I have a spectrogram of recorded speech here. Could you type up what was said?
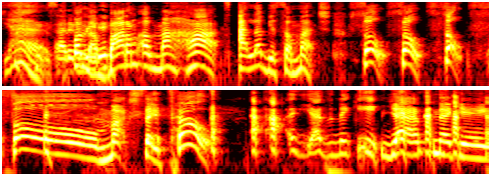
Yes. From the it. bottom of my heart. I love you so much. So, so, so, so much. Say two. yes, Nicki. Yes, Nicki.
